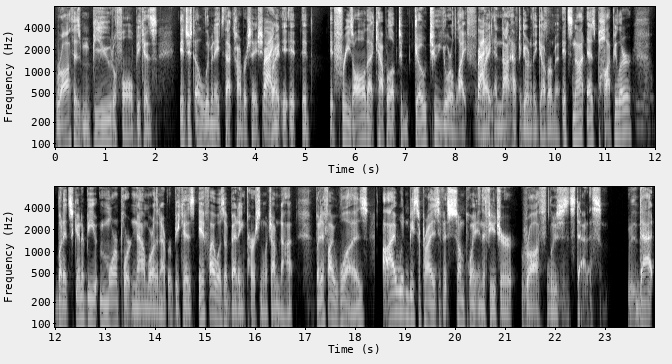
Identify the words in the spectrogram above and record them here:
Roth is beautiful because it just eliminates that conversation, Right. right? It it it it frees all that capital up to go to your life, Right. right. And not have to go to the government. It's not as popular, but it's going to be more important now more than ever because if I was a betting person, which I'm not, but if I was, I wouldn't be surprised if at some point in the future Roth loses its status. That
